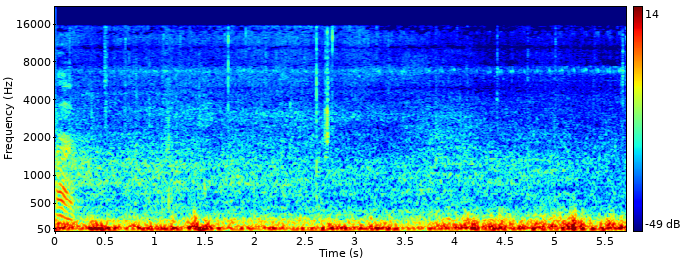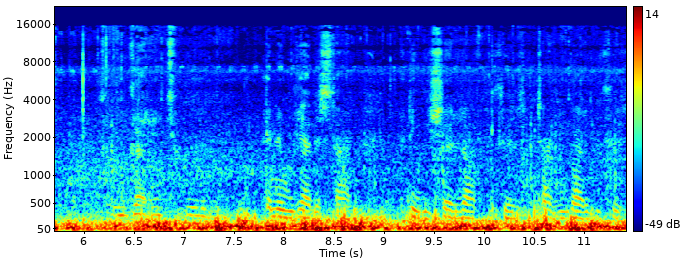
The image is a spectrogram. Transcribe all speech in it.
Alright. So we got into it, and then we had to stop. I think we shut it off because we're talking about it because,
